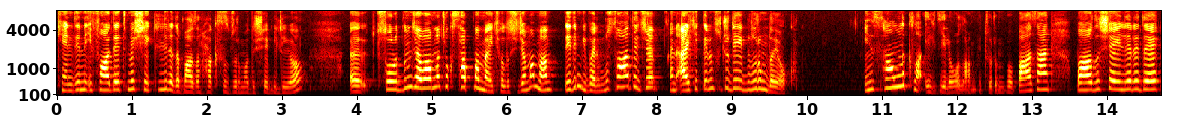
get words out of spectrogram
kendini ifade etme şekliyle de bazen haksız duruma düşebiliyor. Ee, sorunun cevabına çok sapmamaya çalışacağım ama dediğim gibi hani bu sadece hani erkeklerin suçu diye bir durum da yok. İnsanlıkla ilgili olan bir durum bu. Bazen bazı şeylere de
